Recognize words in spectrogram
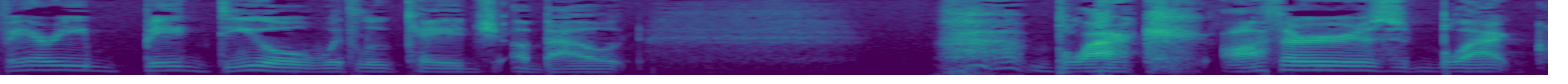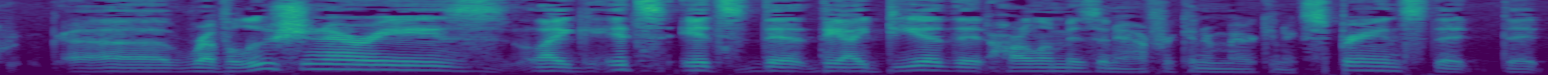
very big deal with Luke Cage about black authors, black uh, revolutionaries. Like it's it's the the idea that Harlem is an African American experience that that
